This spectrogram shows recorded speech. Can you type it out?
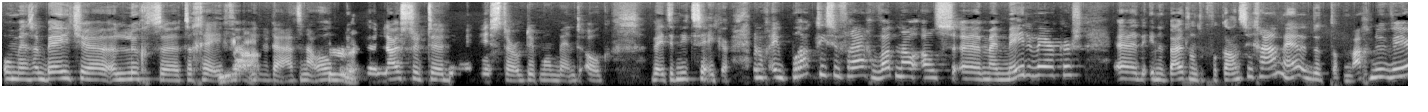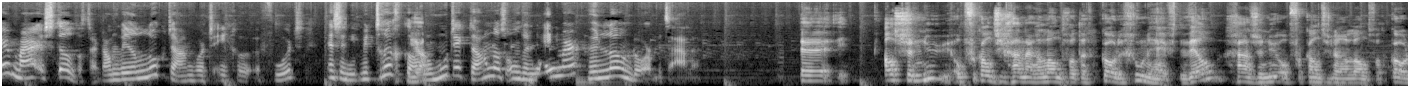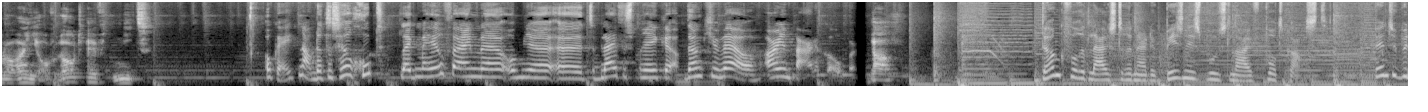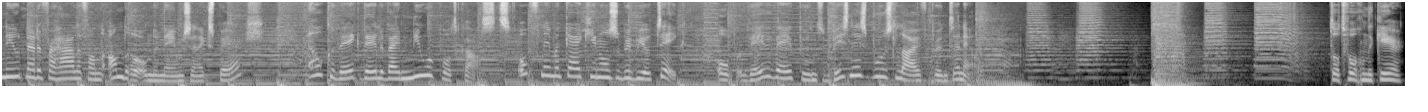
om mensen een beetje lucht uh, te geven, ja, inderdaad. Nou, hopelijk uh, luistert uh, de minister op dit moment ook. Weet het niet zeker. En nog één praktische vraag. Wat nou als mijn medewerkers in het buitenland op vakantie gaan? Hè? Dat, dat, mag nu weer. Maar stel dat er dan weer een lockdown wordt ingevoerd en ze niet meer terugkomen. Ja. Moet ik dan als ondernemer hun loon doorbetalen? Als ze nu op vakantie gaan naar een land wat een code groen heeft, wel. Gaan ze nu op vakantie naar een land wat code oranje of rood heeft, niet. Oké, nou dat is heel goed. Lijkt me heel fijn eh, om je eh, te blijven spreken. Dankjewel, Arjen Paardenkoper. Ja. Dank voor het luisteren naar de Business Boost Live podcast. Bent u benieuwd naar de verhalen van andere ondernemers en experts? Elke week delen wij nieuwe podcasts of neem een kijkje in onze bibliotheek op www.businessboostlive.nl. Tot volgende keer.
